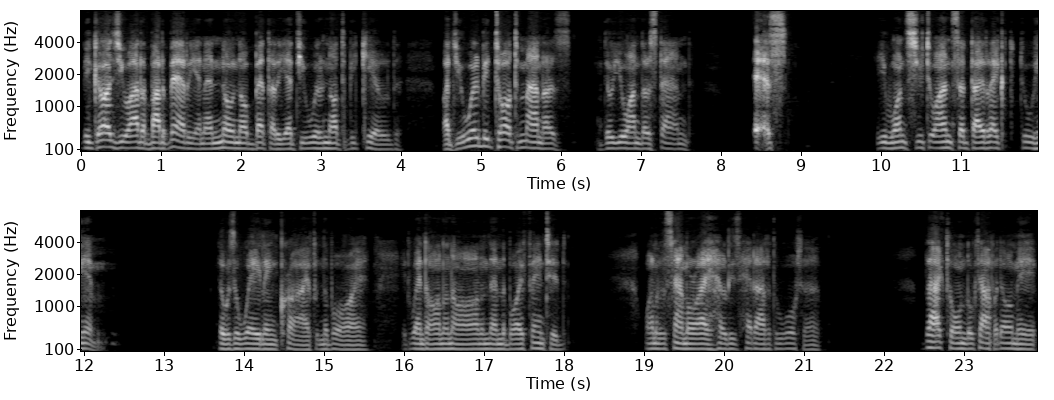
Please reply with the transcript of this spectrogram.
Because you are a barbarian and know no better, yet you will not be killed. But you will be taught manners. Do you understand? Yes. He wants you to answer direct to him. There was a wailing cry from the boy. It went on and on, and then the boy fainted. One of the samurai held his head out of the water. Blackthorne looked up at Omi.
